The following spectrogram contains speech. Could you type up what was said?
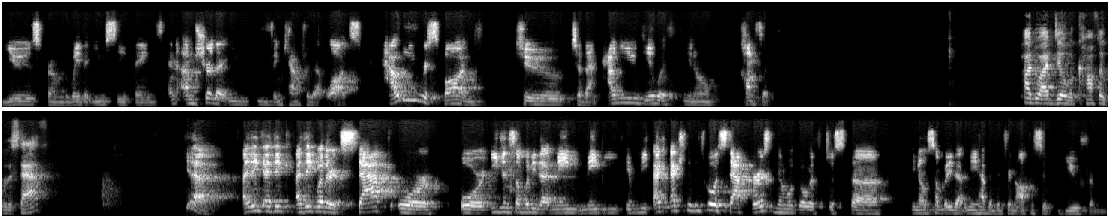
views from the way that you see things and i'm sure that you, you've encountered that lots how do you respond to to that? How do you deal with you know conflict? How do I deal with conflict with the staff? yeah i think i think i think whether it's staff or or even somebody that may maybe it would be actually let's go with staff first and then we'll go with just uh you know somebody that may have a different opposite view from you.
